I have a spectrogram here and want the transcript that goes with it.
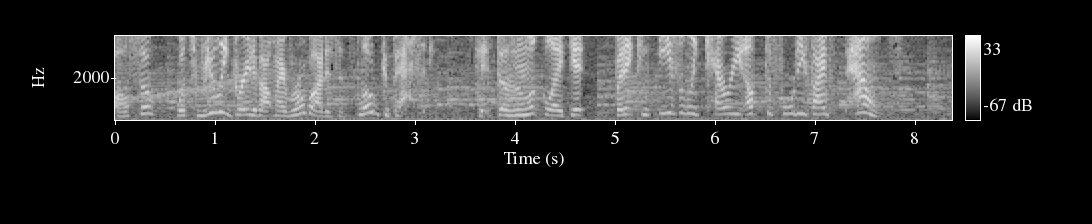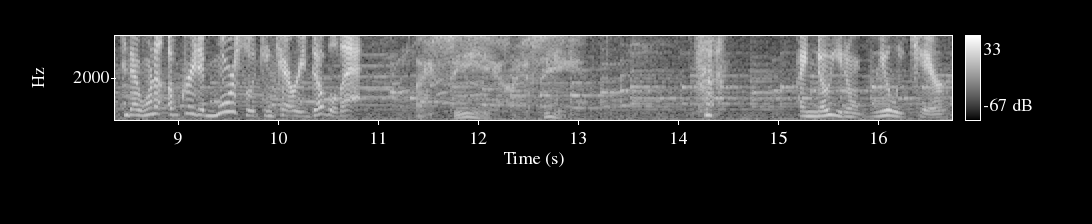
Also, what's really great about my robot is its load capacity. It doesn't look like it, but it can easily carry up to 45 pounds. And I want to upgrade it more so it can carry double that. I see, I see. I know you don't really care.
